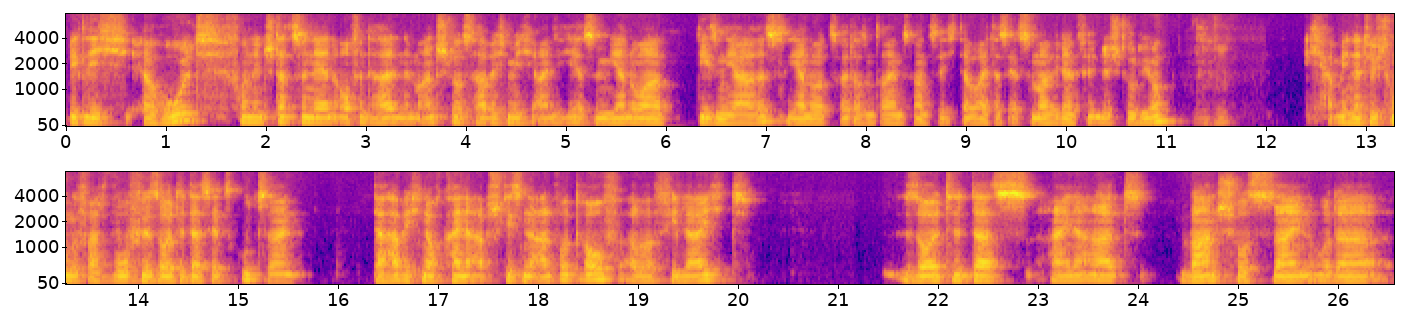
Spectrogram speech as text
Wirklich erholt von den stationären Aufenthalten. Im Anschluss habe ich mich eigentlich erst im Januar diesen Jahres, Januar 2023, da war ich das erste Mal wieder im Fitnessstudio. Mhm. Ich habe mich natürlich schon gefragt, wofür sollte das jetzt gut sein? Da habe ich noch keine abschließende Antwort drauf, aber vielleicht sollte das eine Art Warnschuss sein oder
